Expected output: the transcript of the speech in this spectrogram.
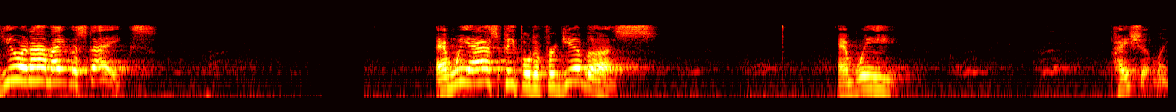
you and I make mistakes. And we ask people to forgive us. And we patiently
